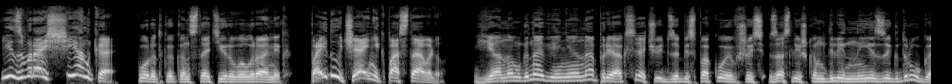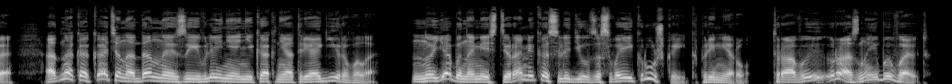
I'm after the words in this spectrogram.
«Извращенка!» — коротко констатировал Рамик. «Пойду чайник поставлю». Я на мгновение напрягся, чуть забеспокоившись за слишком длинный язык друга, однако Катя на данное заявление никак не отреагировала. Но я бы на месте Рамика следил за своей кружкой, к примеру. Травы разные бывают.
